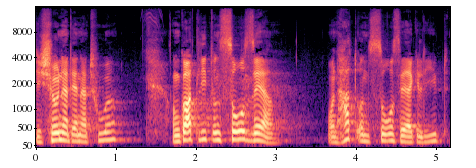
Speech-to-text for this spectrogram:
die Schönheit der Natur. Und Gott liebt uns so sehr und hat uns so sehr geliebt,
